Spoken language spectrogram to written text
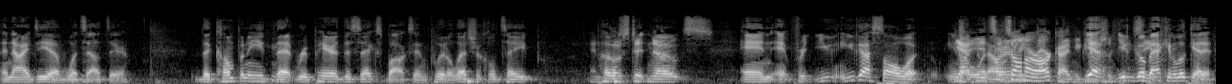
an idea of what's out there. The company that repaired this Xbox and put electrical tape, And post-it post-it notes, and, and for you, you guys saw what you yeah, know. it's, I it's on our archive. You can yeah, you can go back it. and look at it.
